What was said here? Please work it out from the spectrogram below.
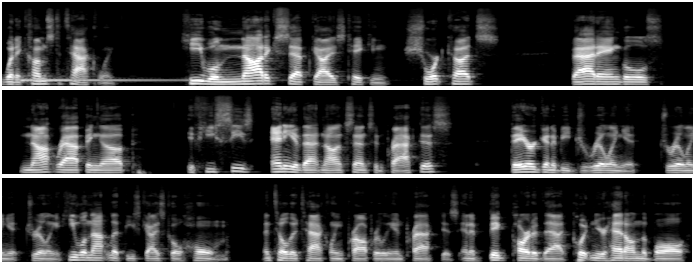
when it comes to tackling. He will not accept guys taking shortcuts, bad angles, not wrapping up. If he sees any of that nonsense in practice, they are going to be drilling it, drilling it, drilling it. He will not let these guys go home until they're tackling properly in practice. And a big part of that, putting your head on the ball,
